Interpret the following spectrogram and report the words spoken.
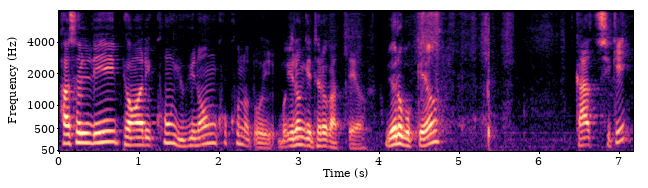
파슬리, 병아리 콩, 유기농, 코코넛 오일 뭐 이런 게 들어갔대요. 열어볼게요. 가치기.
